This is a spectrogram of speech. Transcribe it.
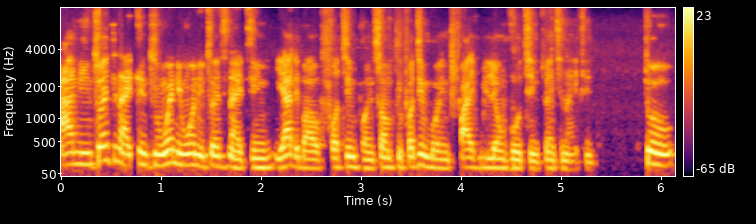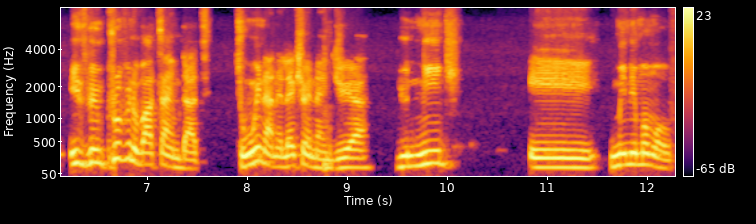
and in 2019, to when he won in 2019, he had about 14 point something, 14.5 million votes in 2019. So it's been proven over time that to win an election in Nigeria, you need a minimum of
